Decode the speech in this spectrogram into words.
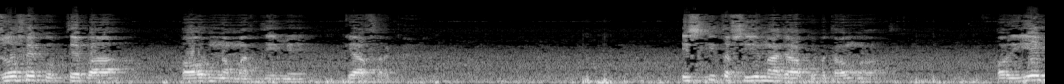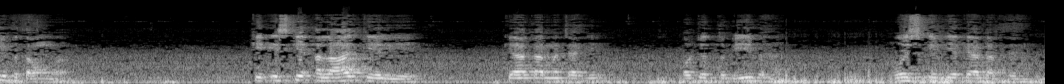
زوف کتے با اور نمردی میں کیا فرق ہے۔ اس کی تفسیر میں آج آپ کو بتاؤں گا اور یہ بھی بتاؤں گا کہ اس کے علاج کے لیے کیا کرنا چاہیے اور جو طبیب ہیں وہ اس کے لیے کیا کرتے ہیں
